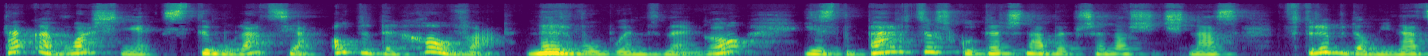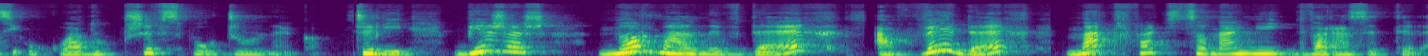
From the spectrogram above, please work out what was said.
taka właśnie stymulacja oddechowa nerwu błędnego jest bardzo skuteczna, by przenosić nas w tryb dominacji układu przywspółczulnego. Czyli bierzesz normalny wdech, a wydech ma trwać co najmniej dwa razy tyle.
